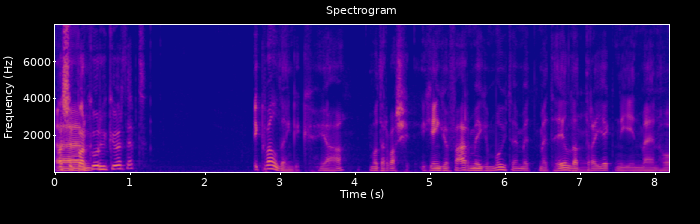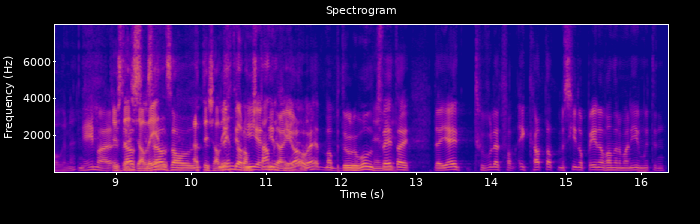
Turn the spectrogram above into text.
Als je het Ehm, parcours gekeurd hebt? Ik wel, denk ik, ja. Maar daar was geen gevaar mee gemoeid, hè, met, met heel dat traject niet in mijn ogen. Hè. Nee, maar Dus zelfs, dat is alleen- al het is alleen door niet, Niet aan omstandigheden, jou, hè? maar bedoel gewoon het Nee, feit Dat, dat jij het gevoel hebt van ik had dat misschien op een of andere manier moeten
